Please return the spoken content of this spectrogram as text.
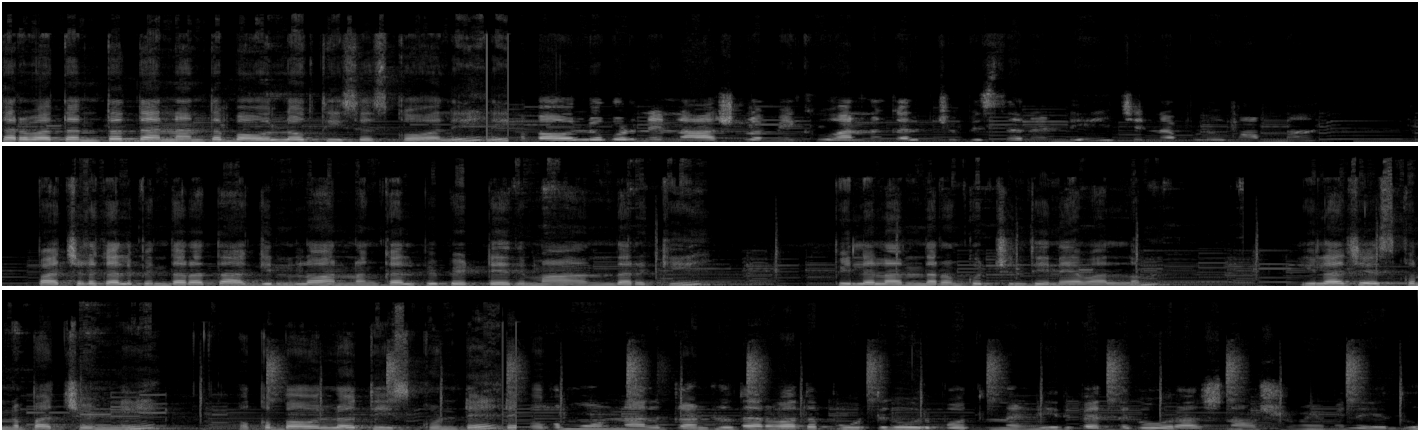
తర్వాత అంతా దాన్ని అంతా బౌల్లోకి తీసేసుకోవాలి. ఆ బౌల్లో కూడా నేను లాస్ట్లో మీకు అన్నం కలిపి చూపిస్తానండి. చిన్నప్పుడు మా అమ్మ పచ్చడి కలిపిన తర్వాత ఆ గిన్నెలో అన్నం కలిపి పెట్టేది మా అందరికీ. పిల్లలందరం కూర్చుని తినేవాళ్ళం. ఇలా చేసుకున్న పచ్చడిని ఒక బౌల్లో తీసుకుంటే ఒక మూడు నాలుగు గంటల తర్వాత పూర్తిగా ఊరిపోతుందండి. ఇది పెద్దగా ఊరాల్సిన అవసరం ఏమీ లేదు.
